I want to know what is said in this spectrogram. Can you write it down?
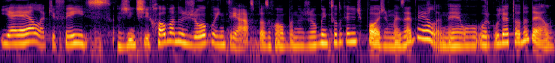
E é ela que fez. A gente rouba no jogo, entre aspas, rouba no jogo em tudo que a gente pode, mas é dela, né? O orgulho é todo dela.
